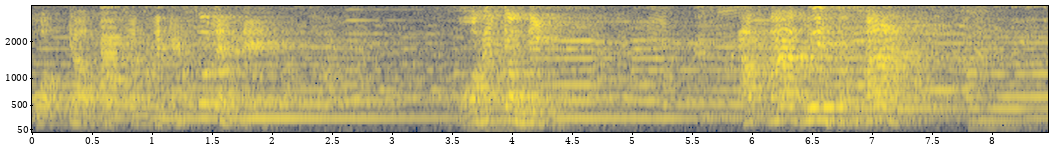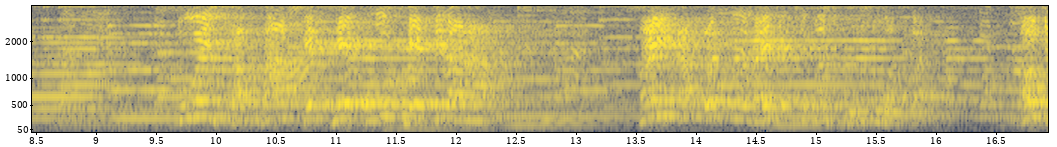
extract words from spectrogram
พวกเจ้าเกิดเป็นอย่างก็แล้วแต่ขอให้เจ้านี่กลับมาด้วยสภาพด้วยสภาพเป็นเทพบุตรเทพธิดาใส่กำเบิดมือไหนจะขึ้นมาสู่สวรรค์กันเข้าใจ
